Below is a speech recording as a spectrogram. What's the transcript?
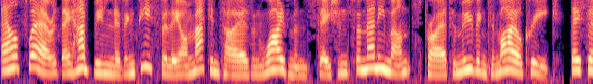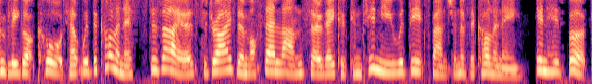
elsewhere as they had been living peacefully on McIntyre's and Wiseman's stations for many months prior to moving to Myall Creek. They simply got caught up with the colonists' desires to drive them off their land so they could continue with the expansion of the colony. In his book,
